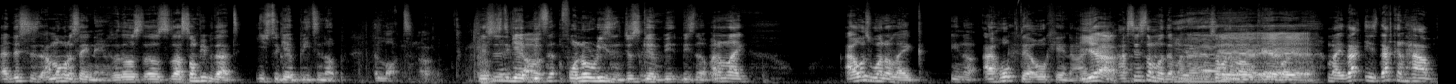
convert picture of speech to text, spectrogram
Uh, this is I'm not gonna say names, but there was, there was there was some people that used to get beaten up a lot. They used to get Oh. beaten for no reason, just get beat, beaten up, and I'm like, I always want to like. You know, I hope they're okay now. Yeah. I've seen some of them, and Yeah, some of them are yeah, okay. yeah, but yeah. I'm like that is that can have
